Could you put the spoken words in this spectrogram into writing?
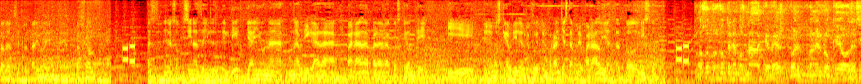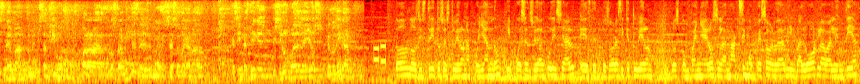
Del secretario de, Educación. En las oficinas del, del DIF ya hay una, una brigada parada para la cuestión de y tenemos que abrir el refugio temporal, ya está preparado, ya está todo listo. Nosotros no tenemos nada que ver con, con el bloqueo del sistema administrativo para los trámites de movilización de ganado. Que se investigue y si no pueden ellos, que nos digan. Todos los distritos estuvieron apoyando y pues en Ciudad Judicial, este, pues ahora sí que tuvieron los compañeros la máximo peso, ¿verdad? Y el valor, la valentía.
